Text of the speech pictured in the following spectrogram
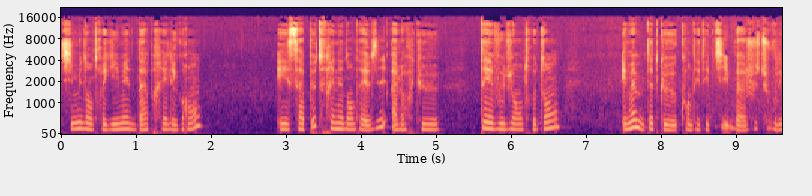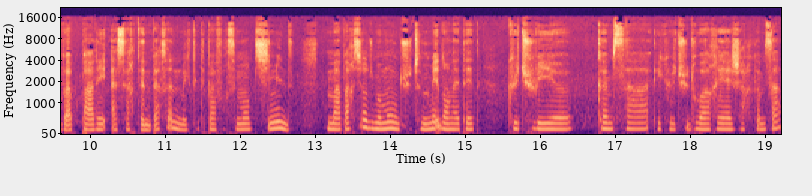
timide entre guillemets d'après les grands et ça peut te freiner dans ta vie alors que t'as évolué entre temps. Et même peut-être que quand t'étais petit bah juste tu voulais pas parler à certaines personnes mais que t'étais pas forcément timide. Mais à partir du moment où tu te mets dans la tête que tu es euh, comme ça et que tu dois réagir comme ça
